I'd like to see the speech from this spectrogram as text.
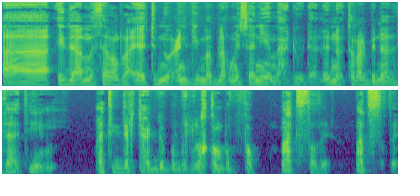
آه إذا مثلا رأيت إنه عندي مبلغ ميزانية محدودة لأنه ترى البناء الذاتي ما تقدر تحدد بالرقم بالضبط. ما تستطيع ما تستطيع.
